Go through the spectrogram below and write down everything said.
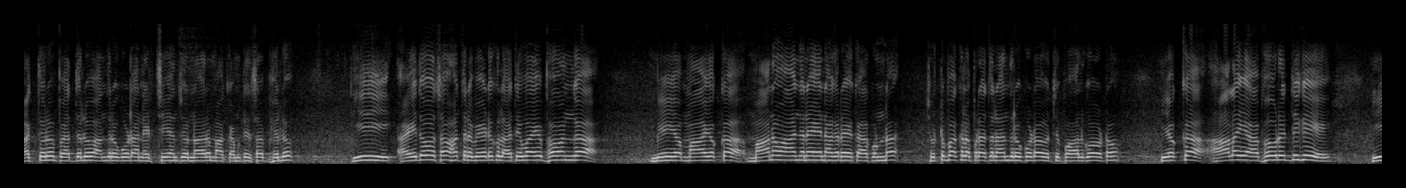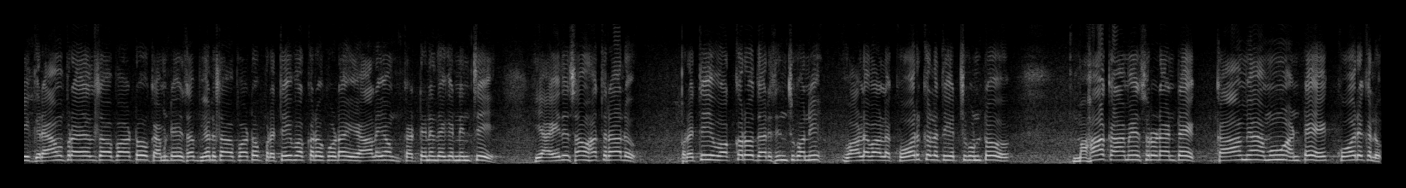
భక్తులు పెద్దలు అందరూ కూడా నిశ్చయించున్నారు మా కమిటీ సభ్యులు. ఈ ఐదో సంవత్సర వేడుకలు అతి వైభవంగా మీ మా యొక్క మానవ ఆంజనేయ నగరే కాకుండా చుట్టుపక్కల ప్రజలందరూ కూడా వచ్చి పాల్గొనటం ఈ యొక్క ఆలయ అభివృద్ధికి ఈ గ్రామ ప్రజలతో పాటు కమిటీ సభ్యులతో పాటు ప్రతి ఒక్కరూ కూడా ఈ ఆలయం కట్టిన దగ్గర నుంచి ఈ ఐదు సంవత్సరాలు ప్రతి ఒక్కరూ దర్శించుకొని వాళ్ళ వాళ్ళ కోరికలు తీర్చుకుంటూ మహాకామేశ్వరుడు అంటే కామ్యము అంటే కోరికలు.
